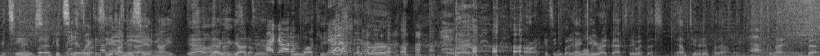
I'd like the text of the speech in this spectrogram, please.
Great seeing you, bud. Good I seeing can't wait to see you. I miss you at night. Yeah, I- Now I you miss got you him. too. I got him. You're lucky. Yeah. Lucky her. All right. All right. Good seeing you, buddy. Thank we'll be right back. Stay with us. Yeah, I'm tuning in for that one Yeah. tonight. You bet.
